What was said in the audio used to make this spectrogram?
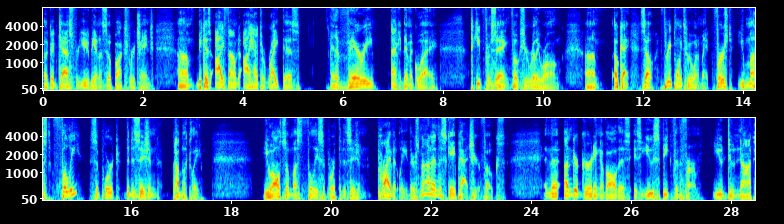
a good cast for you to be on a soapbox for a change, um, because I found I had to write this in a very academic way to keep from saying, "Folks, you're really wrong." Um, okay. So three points we want to make. First, you must fully support the decision publicly. You also must fully support the decision privately. There's not an escape hatch here, folks. And the undergirding of all this is you speak for the firm. You do not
